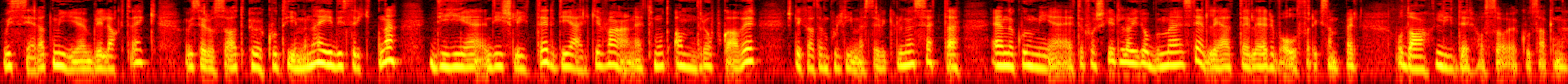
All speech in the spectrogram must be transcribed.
Og vi ser at mye blir lagt vekk. Og vi ser også at økoteamene i distriktene, de, de sliter. De er ikke vernet mot andre oppgaver, slik at en politimester vil kunne sette en økonomietterforsker til å jobbe med stedelighet eller vold, f.eks. Og da lider også økosakene.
